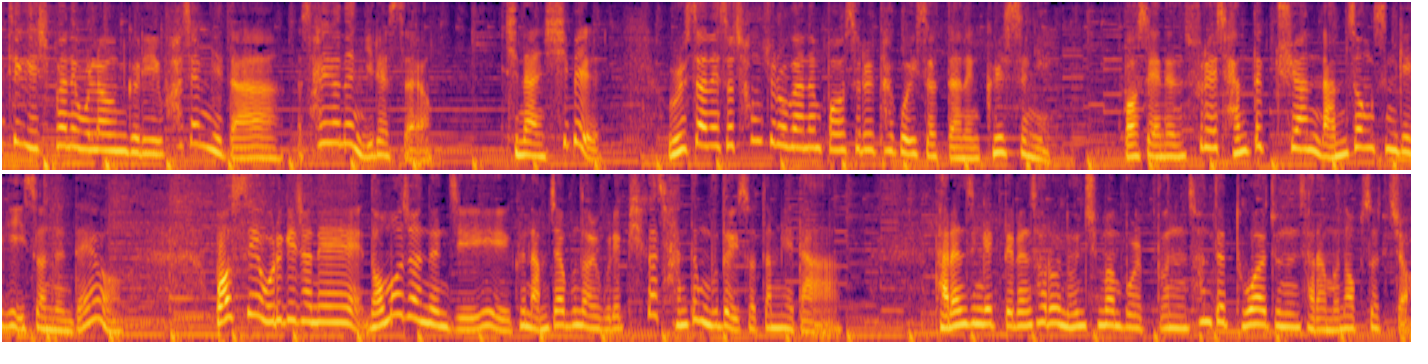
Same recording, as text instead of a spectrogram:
커뮤니티 게시판에 올라온 글이 화제입니다. 사연은 이랬어요. 지난 10일 울산에서 청주로 가는 버스를 타고 있었다는 글쓴이. 버스에는 술에 잔뜩 취한 남성 승객이 있었는데요. 버스에 오르기 전에 넘어졌는지 그 남자분 얼굴에 피가 잔뜩 묻어 있었답니다. 다른 승객들은 서로 눈치만 볼 뿐 선뜻 도와주는 사람은 없었죠.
